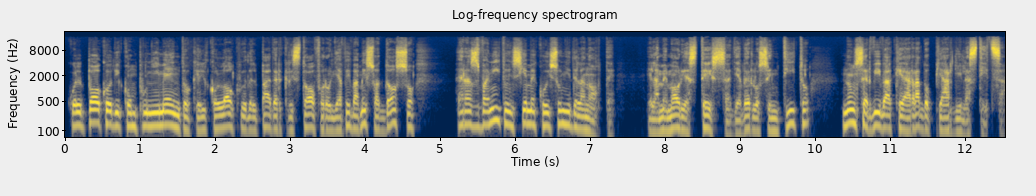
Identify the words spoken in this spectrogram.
Quel poco di compugnimento che il colloquio del padre Cristoforo gli aveva messo addosso era svanito insieme coi sogni della notte, e la memoria stessa di averlo sentito non serviva che a raddoppiargli la stizza.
